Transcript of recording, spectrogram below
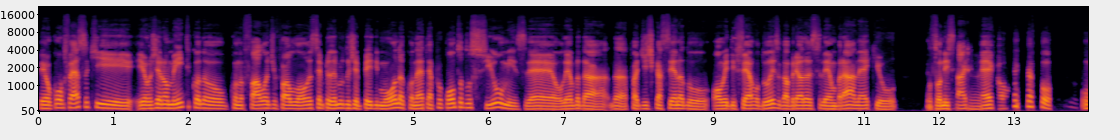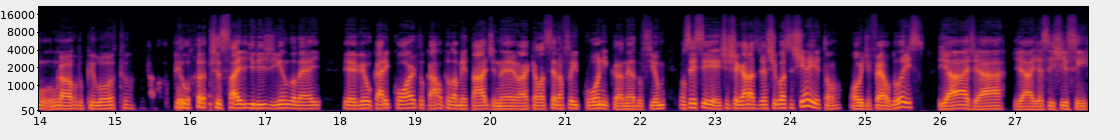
eu confesso que eu geralmente, quando, quando falo de Fórmula 1, eu sempre lembro do GP de Mônaco, né? Até por conta dos filmes. É, eu lembro da, da fadística cena do Homem de Ferro 2, o Gabriel deve se lembrar, né? Que o, o Tony Stark é. pega o, o, carro do piloto. O carro do piloto sai dirigindo, né? E, e aí vê o cara e corta o carro pela metade, né? Aquela cena foi icônica, né, do filme. Não sei se, se chegaram, já chegou a assistir aí, então, Homem de Ferro 2? Já, já, já, já assisti sim.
